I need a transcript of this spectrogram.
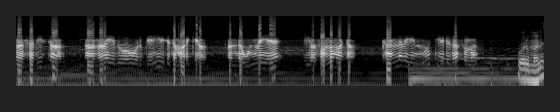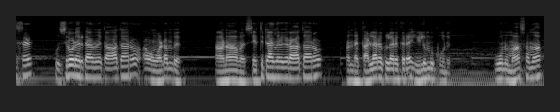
நான் சதீஷ் தான். ஆனா ஏதோ ஒரு பெரிய விஷயத்த மறைக்கிறான். அந்த உண்மைய இவன் சொல்ல மாட்டான். கல்லறை எண் நூத்தி எட்டு தான் சொல்லும். ஒரு மனுஷன் உசுரோட இருக்கிறதுக்கு ஆதாரம் அவன் உடம்பு. ஆனால் அவன் செத்துட்டாங்கிற ஆதாரம் அந்த கல்லறைக்குள்ள இருக்கிற எலும்பு கூடு. மூணு மாசமா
